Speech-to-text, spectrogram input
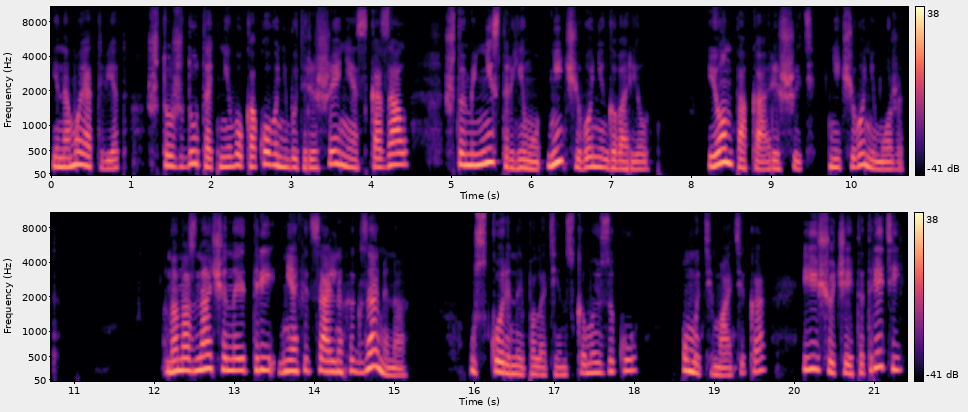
И на мой ответ, что ждут от него какого-нибудь решения, сказал, что министр ему ничего не говорил, и он пока решить ничего не может. На назначенные три неофициальных экзамена, ускоренный по латинскому языку, у математика и еще чей-то третий,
